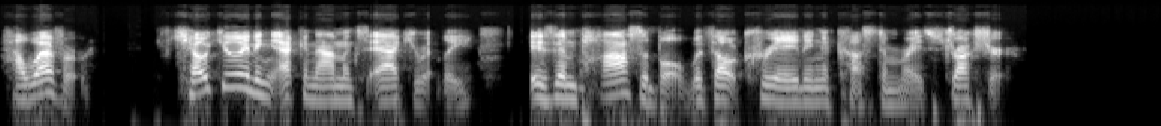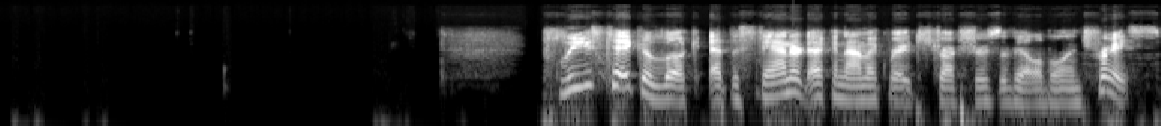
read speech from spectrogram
However, calculating economics accurately is impossible without creating a custom rate structure. Please take a look at the standard economic rate structures available in Trace.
